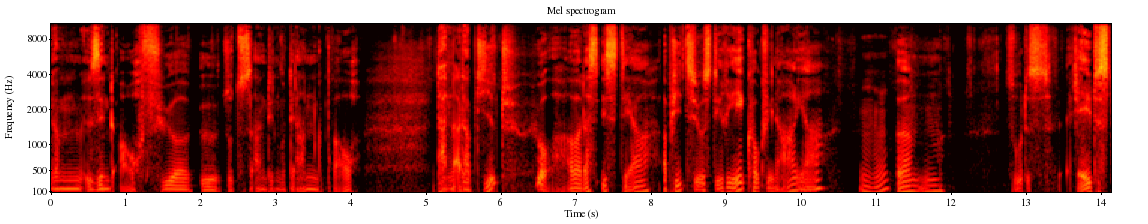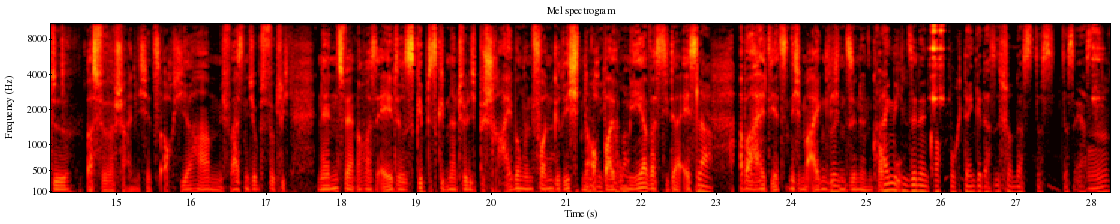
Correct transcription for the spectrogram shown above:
ähm, sind auch für äh, sozusagen den modernen Gebrauch dann adaptiert ja, aber das ist der Apicius Dire Coquinaria. Mhm. Ähm, so das älteste, was wir wahrscheinlich jetzt auch hier haben. Ich weiß nicht, ob es wirklich nennenswert noch was Älteres gibt. Es gibt natürlich Beschreibungen von Gerichten, auch bei Homer, was die da essen. Klar. Aber halt jetzt nicht im eigentlichen also Sinne ein Kochbuch. Im eigentlichen Sinne ein Kochbuch. Denke, das ist schon das, das, das Erste. Mhm.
